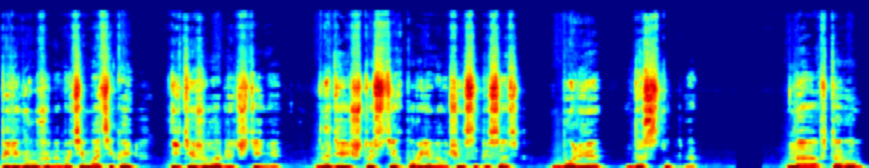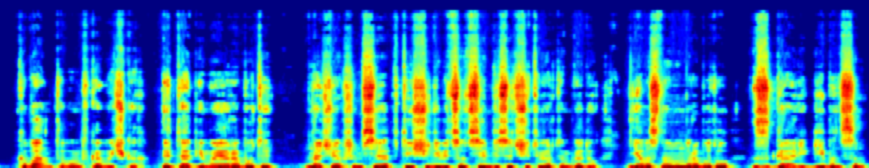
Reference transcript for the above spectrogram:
перегружена математикой и тяжела для чтения. Надеюсь, что с тех пор я научился писать более доступно. На втором «квантовом» в кавычках этапе моей работы, начавшемся в 1974 году, я в основном работал с Гарри Гиббонсом,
